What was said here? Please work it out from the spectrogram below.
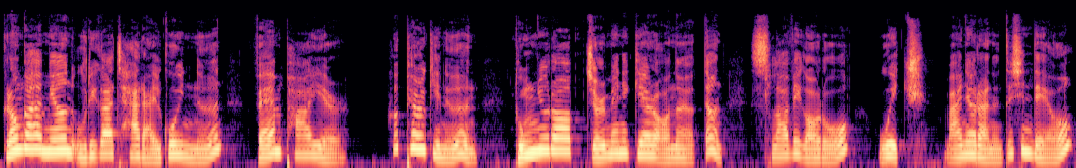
그런가 하면 우리가 잘 알고 있는 vampire, 흡혈귀는 동유럽 절메닉 계열 언어였던 슬라빅어로 witch, 마녀라는 뜻인데요.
